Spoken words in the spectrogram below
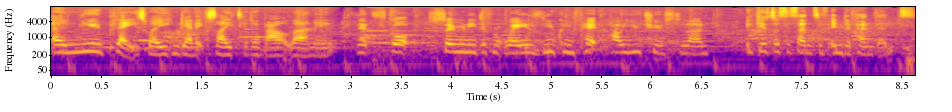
a new place where you can get excited about learning. It's got so many different ways you can pick how you choose to learn. It gives us a sense of independence.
